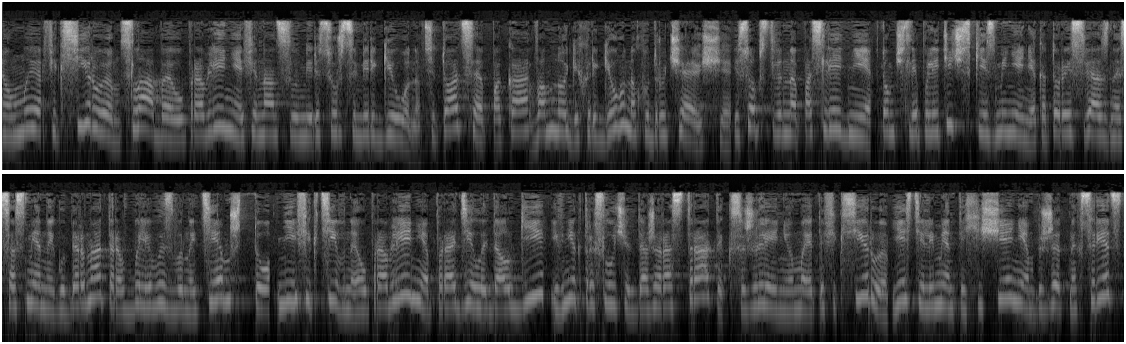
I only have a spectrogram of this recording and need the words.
мы фиксируем слабое управление финансовыми ресурсами регионов. Ситуация пока во многих регионах удручающая. И, собственно, последние, в том числе политические изменения, которые связаны со сменой губернаторов, были вызваны тем, что неэффективное управление породило долги и в некоторых случаях даже растраты. К сожалению, мы это фиксируем. Есть элементы хищения бюджетных средств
